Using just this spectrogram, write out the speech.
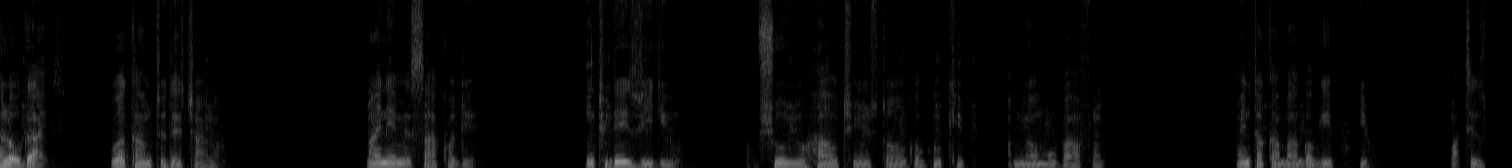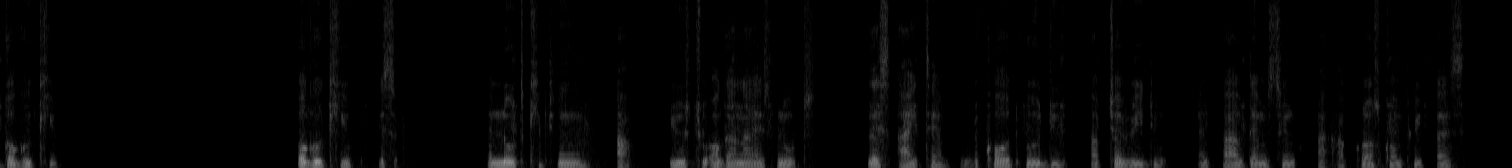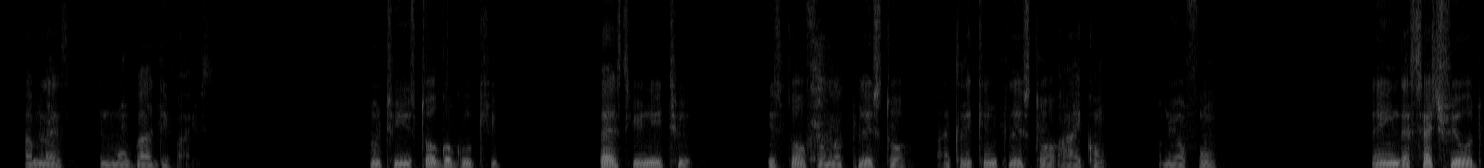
Hello guys, welcome to this channel. My name is Sakode. In today's video, I'll show you how to install Google Keep on your mobile phone. When we talk about Google Keep, what is Google Keep? Google Keep is a note-keeping app used to organize notes, list items, record audio, capture video, and have them sync across computers, tablets, and mobile device. So to install Google Keep, first you need to install from a Play Store by clicking Play Store icon on your phone. Then in the search field,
